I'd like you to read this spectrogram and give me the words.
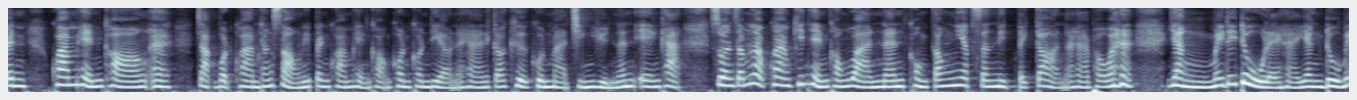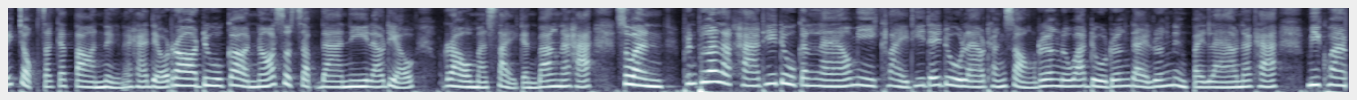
เป็นความเห็นของอะจากบทความทั้งสองนี้เป็นความเห็นของคนคนเดียวนะคะก็คือคุณหมาชิงหยุนนั่นเองค่ะ ส่วนสำหรับความคิดเห็นของหวานนั้นคงต้องเงียบสนิทไปก่อนนะคะ เพราะว่ายังไม่ได้ดูเลยค่ะยังดูไม่จบสักตอนหนึ่งนะคะ เดี๋ยวรอดูก่อนเนาะสุดสัปดาห์นี้แล้วเดี๋ยวเรามาใส่กันบ้างนะคะ ส่วนเพื่อนๆล่ะคะที่ดูกันแล้วมีใครที่ได้ดูแล้วทั้งสองเรื่องหรือว่าดูเรื่องใดเรื่องหนึ่งไปแล้วนะคะ มีความ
